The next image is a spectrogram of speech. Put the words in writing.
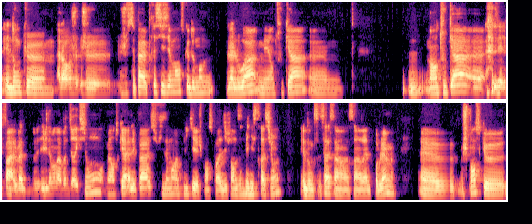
et donc, alors, je ne sais pas précisément ce que demande la loi, mais en tout cas, en tout cas, euh, elle, elle va évidemment dans la bonne direction, mais en tout cas, elle n'est pas suffisamment appliquée, je pense, par les différentes administrations. Et donc ça, c'est un, réel problème. Euh, je pense que,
